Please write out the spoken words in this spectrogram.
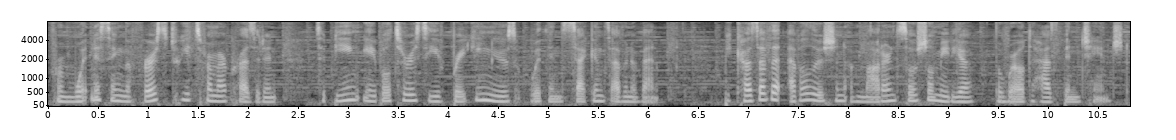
from witnessing the first tweets from our president to being able to receive breaking news within seconds of an event. Because of the evolution of modern social media, the world has been changed.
